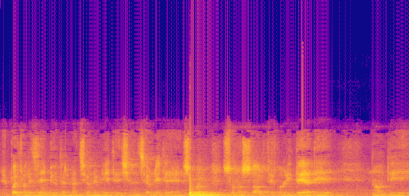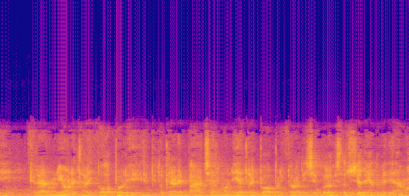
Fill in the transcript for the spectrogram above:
E poi fa l'esempio delle Nazioni Unite, dice le Nazioni Unite sono, sono sorte con l'idea di, no, di creare unione tra i popoli, capito? creare pace, armonia tra i popoli, però dice quello che sta succedendo, vediamo,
